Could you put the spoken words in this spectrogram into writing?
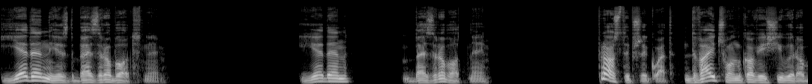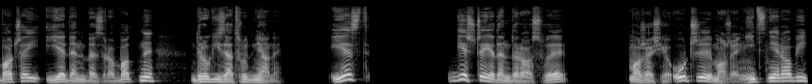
Jeden jest bezrobotny. Jeden bezrobotny. Prosty przykład. Dwaj członkowie siły roboczej, jeden bezrobotny, drugi zatrudniony. Jest jeszcze jeden dorosły. Może się uczy, może nic nie robi,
